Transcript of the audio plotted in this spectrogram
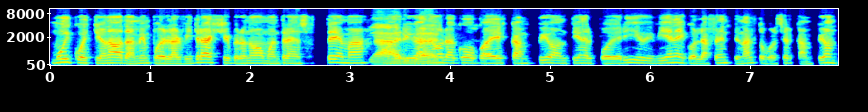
Muy cuestionado también por el arbitraje, pero no vamos a entrar en esos temas. Claro, Madrid ganó claro. la copa, es campeón, tiene el poderío y viene con la frente en alto por ser campeón.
